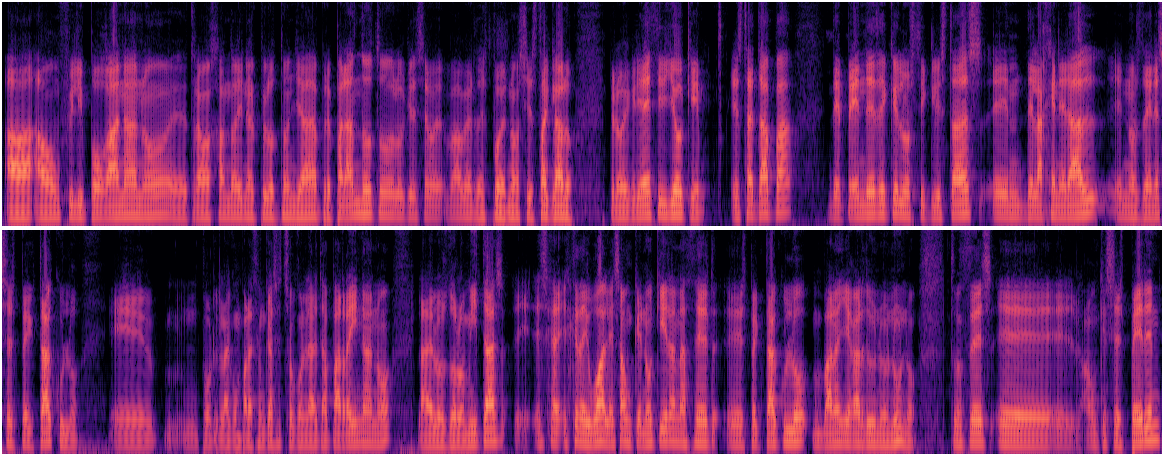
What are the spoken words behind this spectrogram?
a, un Filippo Gana, ¿no? Eh, trabajando ahí en el pelotón ya, preparando todo lo que se va a ver después, ¿no? Sí, está claro. Pero lo que quería decir yo que esta etapa depende de que los ciclistas de la general eh, nos den ese espectáculo. Eh, por la comparación que has hecho con la etapa reina, ¿no? La de los Dolomitas, eh, es que, da igual, es aunque no quieran hacer espectáculo, van a llegar de uno en uno. Entonces, aunque se esperen,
